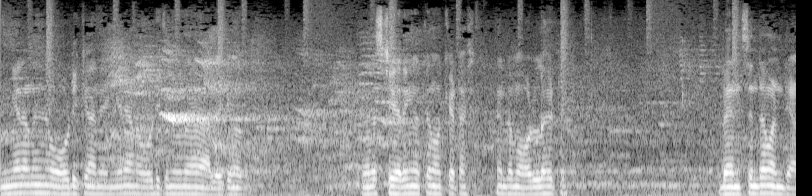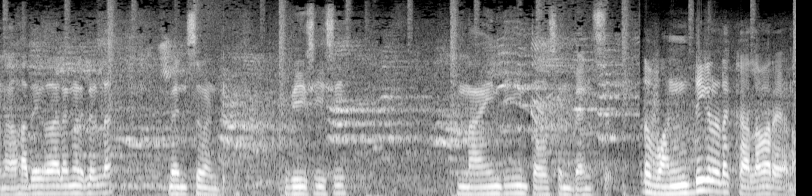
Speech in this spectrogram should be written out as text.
എങ്ങനെയാണ് ഓടിക്കാൻ എങ്ങനെയാണ് ഓടിക്കുന്നത് ഞാൻ ആലോചിക്കുന്നത്. ഇതിന്റെ സ്റ്റിയറിംഗ് ഒക്കെ നോക്കിയിട്ട് എന്റെ മുകളിലായിട്ട് ബെൻസിന്റെ വണ്ടിയാണ്. ആദ്യകാലങ്ങളിലുള്ള ബെൻസ് വണ്ടി. V C C nineteen thousand Benz. ഇവിടെ വണ്ടികളുടെ കലവറയാണ്.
